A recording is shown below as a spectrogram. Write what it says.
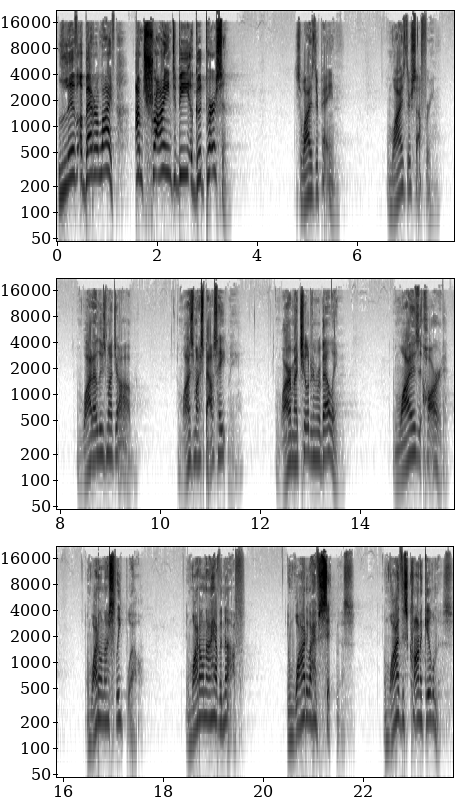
live a better life. I'm trying to be a good person. So, why is there pain? And why is there suffering? And why did I lose my job? And why does my spouse hate me? And why are my children rebelling? And why is it hard? And why don't I sleep well? And why don't I have enough? And why do I have sickness? And why this chronic illness?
